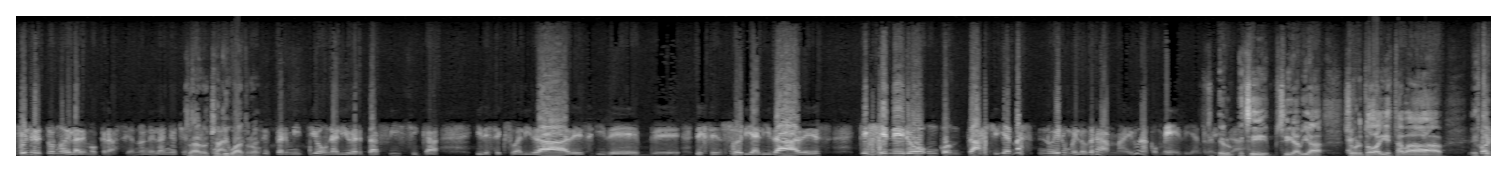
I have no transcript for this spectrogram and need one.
Fue el retorno de la democracia, ¿no? En el año 84. Claro, 84. Entonces permitió una libertad física y de sexualidades y de, de, sensorialidades que generó un contagio y además no era un melodrama, era una comedia en realidad. Sí, sí, había, sobre todo ahí estaba este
